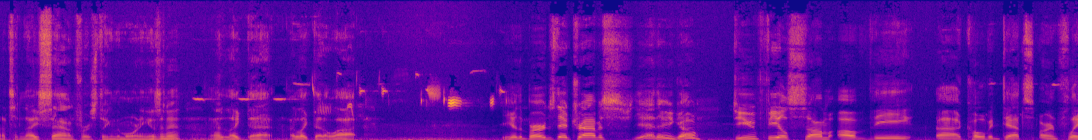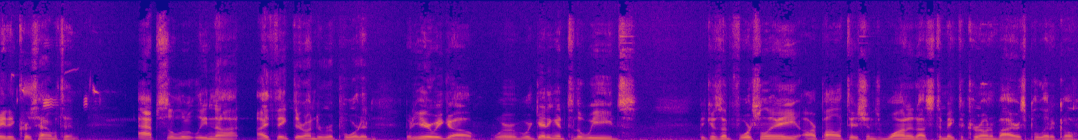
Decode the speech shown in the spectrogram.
That's a nice sound first thing in the morning, isn't it? I like that. I like that a lot. You hear the birds there, Travis? Yeah, there you go. Do you feel some of the uh, COVID deaths are inflated, Chris Hamilton? Absolutely not. I think they're underreported. But here we go. We're, we're getting into the weeds because unfortunately, our politicians wanted us to make the coronavirus political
